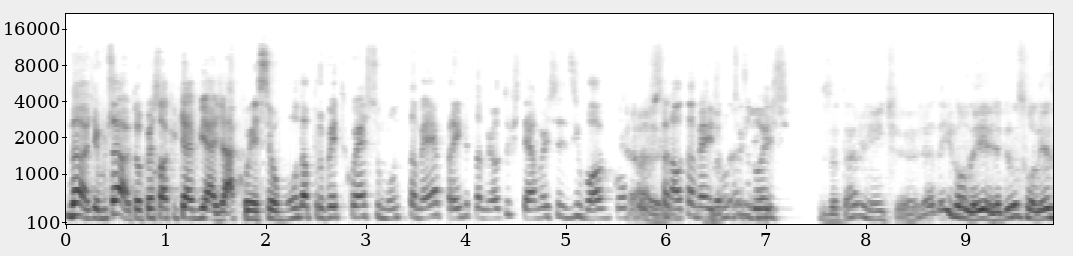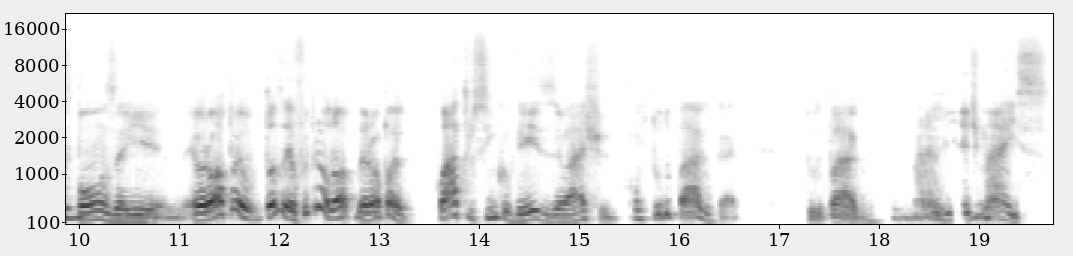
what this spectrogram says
Não, gente, muito legal. Então, o pessoal que quer viajar, conhecer o mundo, aproveita e conhece o mundo também, aprende também outros temas e se desenvolve como Cara, profissional também, juntos os dois. Exatamente. Eu já dei rolê, já dei uns rolês bons aí. Europa, eu, todos, eu fui para Europa, Europa quatro, cinco vezes, eu acho, com tudo pago, cara. Tudo pago. Maravilha demais.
